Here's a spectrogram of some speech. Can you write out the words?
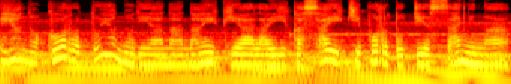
Яно короту яно діана найкі алаї касайкі порту ді саніна.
